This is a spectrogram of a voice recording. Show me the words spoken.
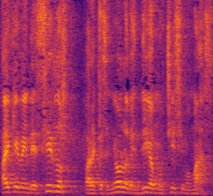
hay que bendecirlos para que el Señor los bendiga muchísimo más.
